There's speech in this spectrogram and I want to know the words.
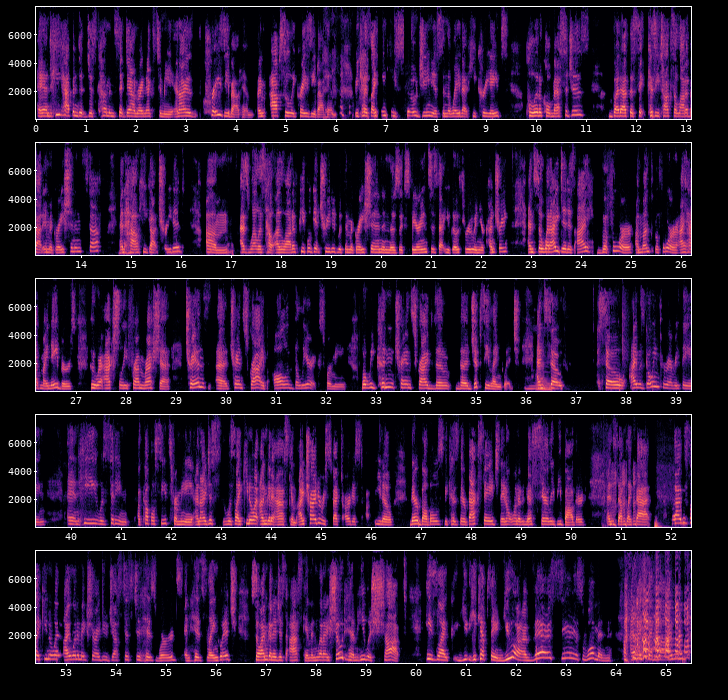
and he happened to just come and sit down right next to me and i was crazy about him. I'm absolutely crazy about him because i think he's so genius in the way that he creates political messages but at the same because he talks a lot about immigration and stuff and mm-hmm. how he got treated um, as well as how a lot of people get treated with immigration and those experiences that you go through in your country and so what i did is i before a month before i had my neighbors who were actually from russia trans uh, transcribe all of the lyrics for me but we couldn't transcribe the the gypsy language right. and so so i was going through everything and he was sitting a couple seats from me and i just was like you know what? I'm going to ask him. I try to respect artists you know their bubbles because they're backstage. They don't want to necessarily be bothered and stuff like that. But i was like you know what? I want to make sure i do justice to his words and his language so i'm going to just ask him. And when i showed him he was shocked. He's like he kept saying you are a very serious woman. And i said well i want to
